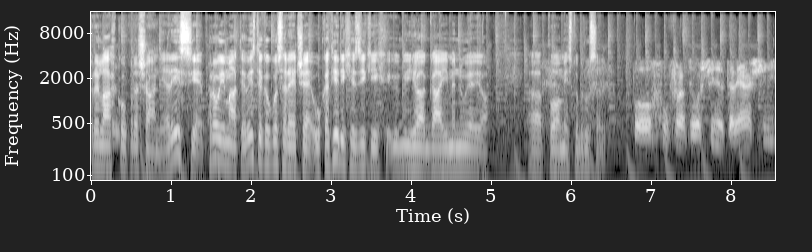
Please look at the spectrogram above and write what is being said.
Prelahko vprašanje. Res je, prav imate. Veste, kako se reče, v katerih jezikih ga- imenujejo uh, po mestu Bruselj? Po v francoščini, italijanščini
